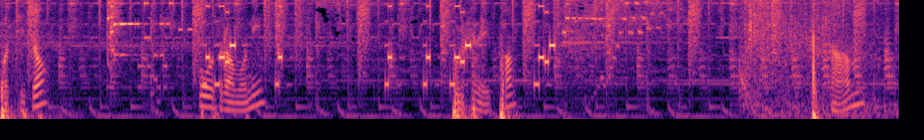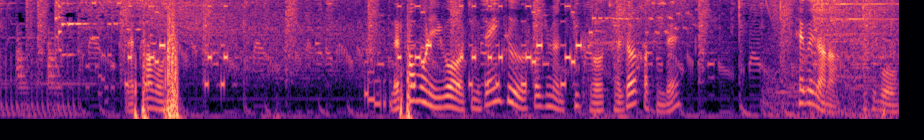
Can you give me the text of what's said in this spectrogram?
버티죠? 포어 드라모니 볼펜 에이팜 103 레파몬 레파몬이 이거 지금 세인트 써주면 딜더잘 들어갈 것 같은데? 3배잖아. 95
